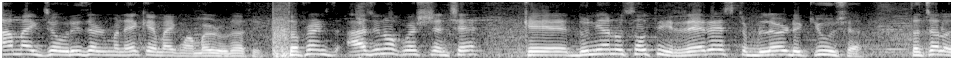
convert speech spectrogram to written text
આ માઇક જેવું રિઝલ્ટ મને એકે માઇકમાં મળ્યું નથી. તો ફ્રેન્ડ્સ આજનો ક્વેશ્ચન છે કે દુનિયાનું સૌથી રેરેસ્ટ બ્લડ ક્યુ છે? તો ચલો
